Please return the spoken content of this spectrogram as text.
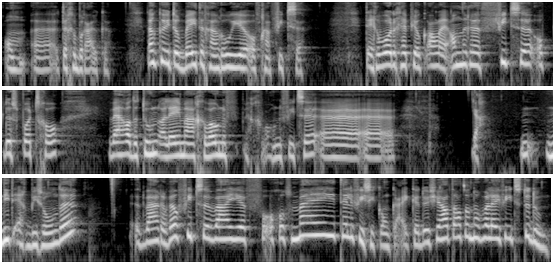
om uh, te gebruiken. Dan kun je toch beter gaan roeien of gaan fietsen. Tegenwoordig heb je ook allerlei andere fietsen op de sportschool. Wij hadden toen alleen maar gewone, gewone fietsen. Uh, ja, niet echt bijzonder. Het waren wel fietsen waar je volgens mij televisie kon kijken. Dus je had altijd nog wel even iets te doen.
